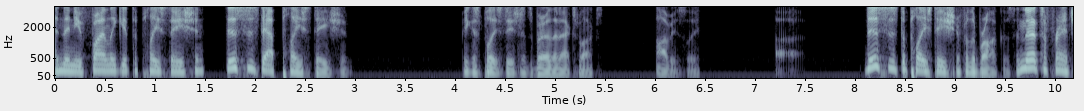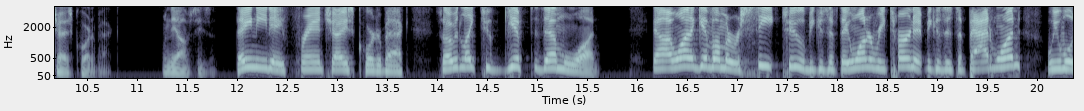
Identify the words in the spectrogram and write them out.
and then you finally get the PlayStation. This is that PlayStation because PlayStation's better than Xbox, obviously. Uh, this is the PlayStation for the Broncos, and that's a franchise quarterback in the offseason. They need a franchise quarterback, so I would like to gift them one. Now, I want to give them a receipt too, because if they want to return it because it's a bad one, we will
